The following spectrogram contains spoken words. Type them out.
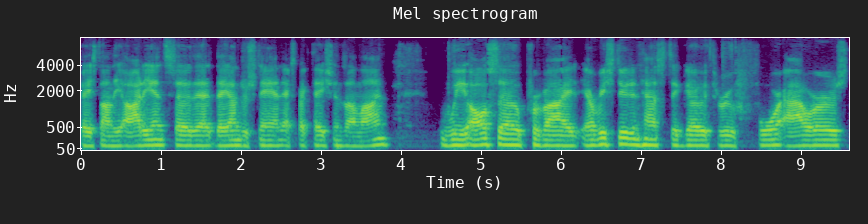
based on the audience so that they understand expectations online. We also provide, every student has to go through four hours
